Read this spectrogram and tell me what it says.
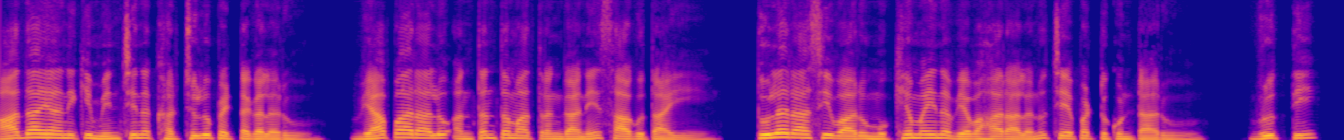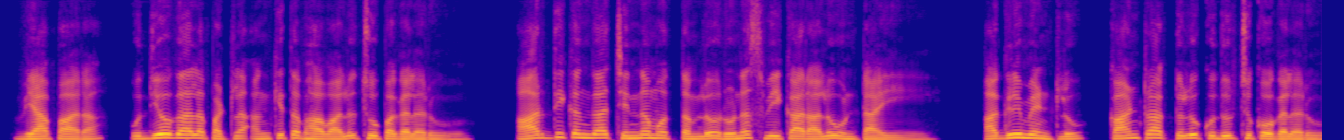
ఆదాయానికి మించిన ఖర్చులు పెట్టగలరు. వ్యాపారాలు అంతంతమాత్రంగానే సాగుతాయి. తులరాశివారు ముఖ్యమైన వ్యవహారాలను చేపట్టుకుంటారు. వృత్తి వ్యాపార ఉద్యోగాల పట్ల అంకితభావాలు చూపగలరు. ఆర్థికంగా చిన్న మొత్తంలో రుణ స్వీకారాలు ఉంటాయి. అగ్రిమెంట్లు కాంట్రాక్టులు కుదుర్చుకోగలరు.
